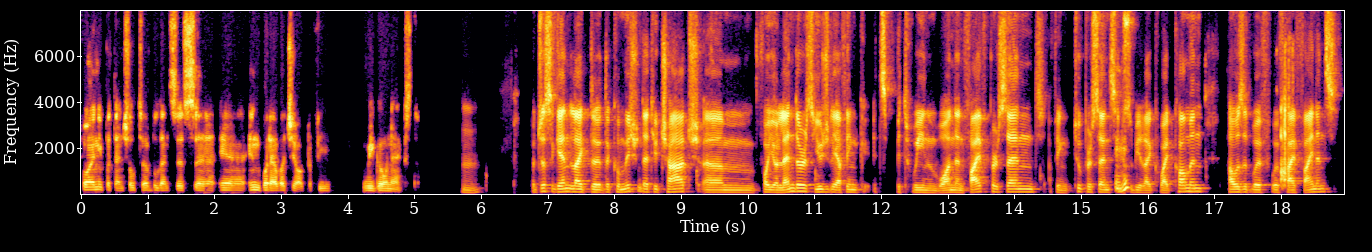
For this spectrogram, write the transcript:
for any potential turbulences uh, in whatever geography we go next. Mm. But just again, like the the commission that you charge um, for your lenders, usually I think it's between one and five percent. I think two percent seems mm -hmm. to be like quite common. How is it with with Hive Finance?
